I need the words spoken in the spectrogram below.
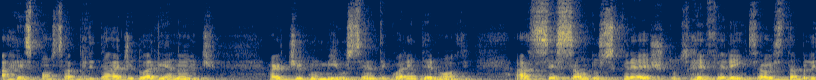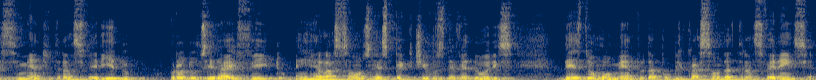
a responsabilidade do alienante. Artigo 1149. A cessão dos créditos referentes ao estabelecimento transferido produzirá efeito em relação aos respectivos devedores desde o momento da publicação da transferência,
